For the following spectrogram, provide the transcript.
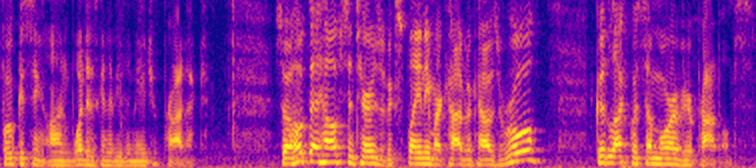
focusing on what is going to be the major product. So I hope that helps in terms of explaining Markovnikov's rule. Good luck with some more of your problems.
